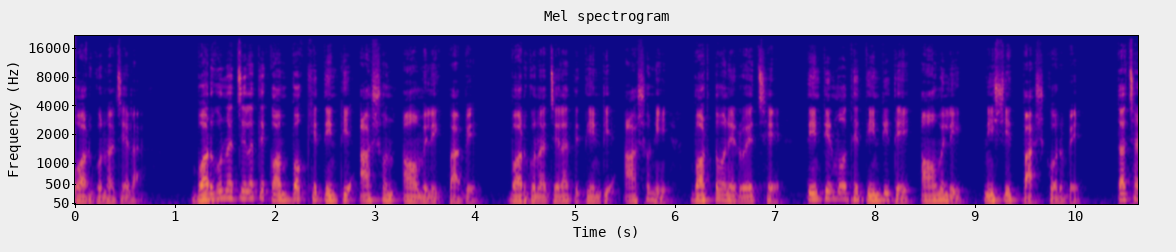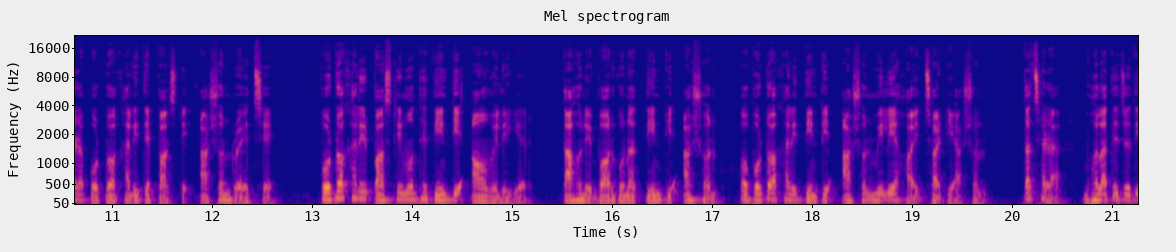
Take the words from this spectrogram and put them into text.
বরগুনা জেলা। বরগুনা জেলাতে কমপক্ষে তিনটি আসন আওয়ামী লীগ পাবে। বরগুনা জেলাতে তিনটি আসনই বর্তমানে রয়েছে। তিনটির মধ্যে তিনটিতেই আওয়ামী লীগ নিশ্চিত পাশ করবে। তাছাড়া পটুয়াখালীতে পাঁচটি আসন রয়েছে। পটুয়াখালীর পাঁচটির মধ্যে তিনটি আওয়ামী লীগের। তাহলে বরগুনার তিনটি আসন ও পটুয়াখালী তিনটি আসন মিলিয়ে হয় ছয়টি আসন। তাছাড়া ভোলাতে যদি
